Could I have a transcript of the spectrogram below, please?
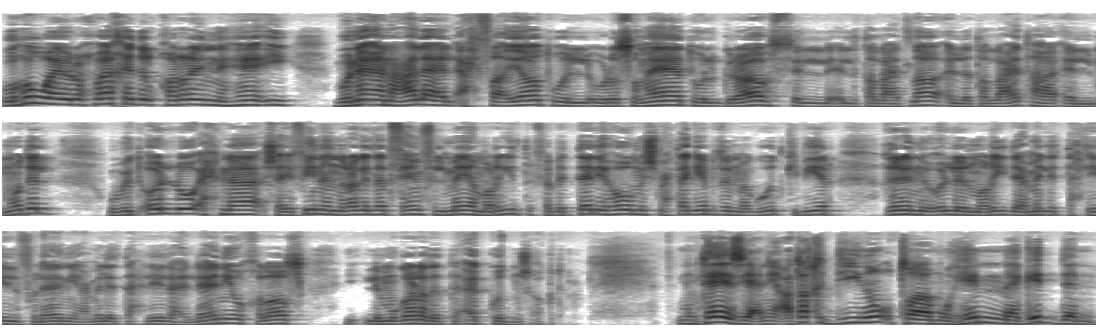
وهو يروح واخد القرار النهائي بناء على الإحصائيات وال- والرسومات وال graphs اللي اللي طلعت لها اللي طلعتها الموديل وبتقول له إحنا شايفين إن الراجل ده 90% مريض فبالتالي هو مش محتاج يبذل مجهود كبير غير إنه يقول للمريض اعمل لي التحليل الفلاني اعمل لي التحليل العلاني وخلاص لمجرد التأكد مش أكتر. ممتاز. يعني أعتقد دي نقطة مهمة جدا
